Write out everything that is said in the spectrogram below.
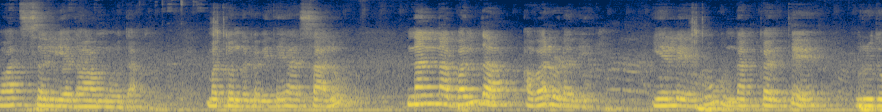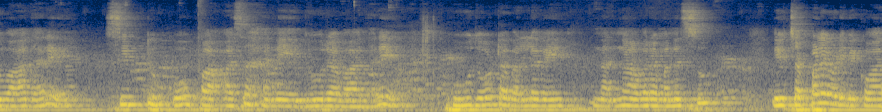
ವಾತ್ಸಲ್ಯದ ಮೋದ. ಮತ್ತೊಂದು ಕವಿತೆಯ ಸಾಲು, ನನ್ನ ಬಂದ ಅವರೊಡನೆ. ಎಲೆ ಹೂ ನಕ್ಕಂತೆ ಮೃದುವಾದರೆ, ಸಿಟ್ಟು ಕೋಪ ಅಸಹನೆ ದೂರವಾದರೆ, ಹೂದೋಟವಲ್ಲವೇ ನನ್ನ ಅವರ ಮನಸ್ಸು? ನೀವು ಚಪ್ಪಳೆ ಹೊಡಿಬೇಕು, ಆ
